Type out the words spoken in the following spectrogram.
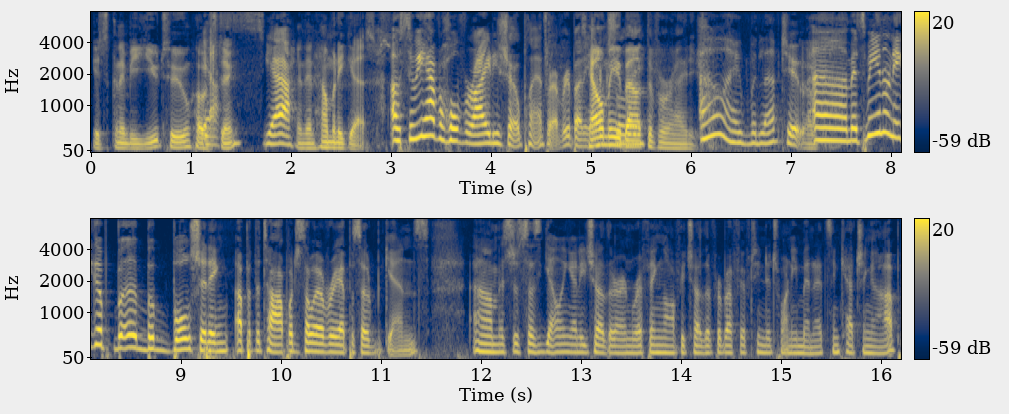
it's going to be you two hosting. Yes. Yeah. And then how many guests? Oh, so we have a whole variety show planned for everybody. Tell me about the variety. show. Oh, I would love to. Um, it's me and Onika b- b- bullshitting up at the top, which is how every episode begins. Um, it's just us yelling at each other and riffing off each other for about 15 to 20 minutes and catching up.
